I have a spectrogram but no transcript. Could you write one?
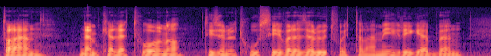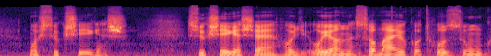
Talán nem kellett volna 15-20 évvel ezelőtt, vagy talán még régebben, most szükséges. Szükséges-e, hogy olyan szabályokat hozzunk,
